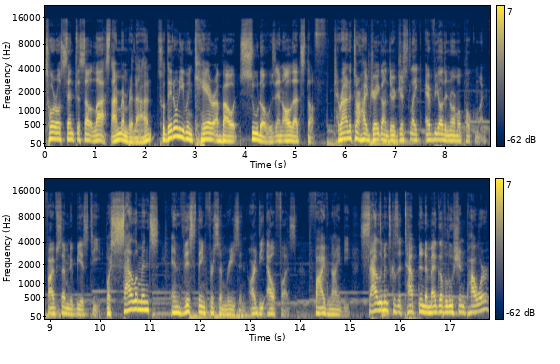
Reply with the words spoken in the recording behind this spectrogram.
Turo sent this out last. I remember that. So they don't even care about pseudos and all that stuff. Tyranitar, Hydreigon, they're just like every other normal Pokemon. 570 BST. But Salamence and this thing for some reason are the alphas. 590. Salamence because it tapped into Mega Evolution power,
